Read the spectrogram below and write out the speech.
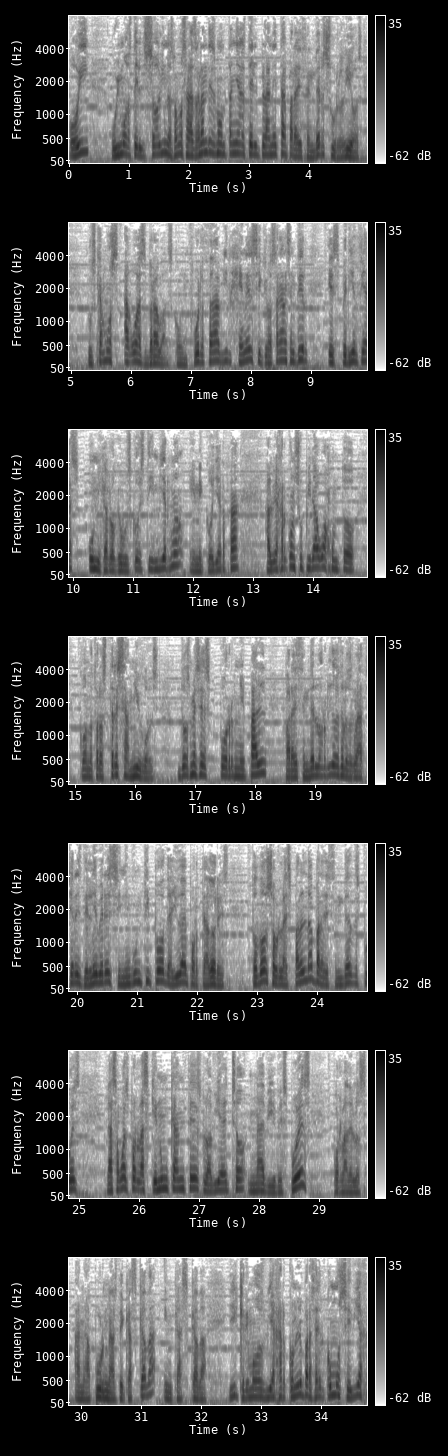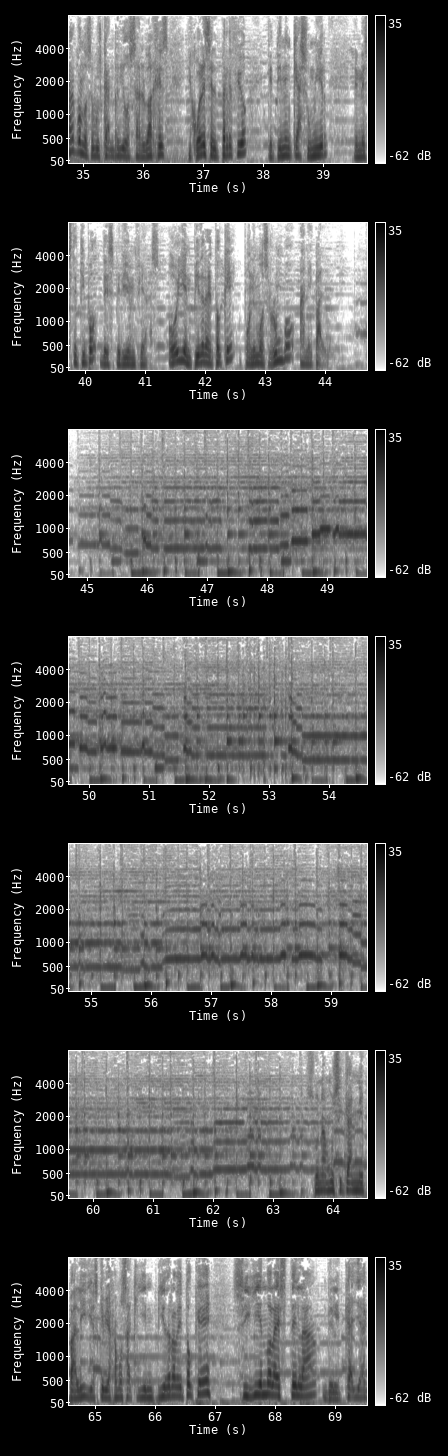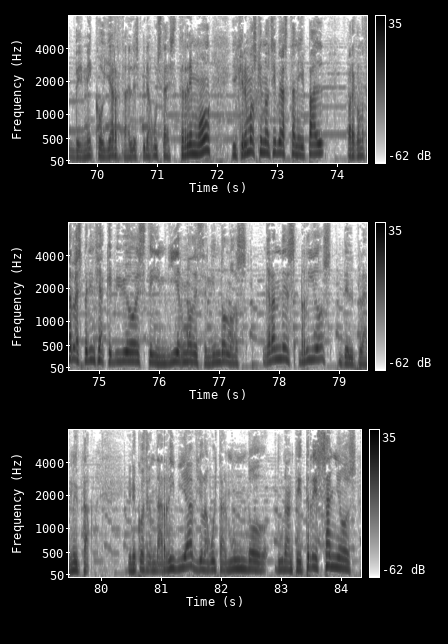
Hoy huimos del sol y nos vamos a las grandes montañas del planeta para descender sus ríos. Buscamos aguas bravas, con fuerza, vírgenes y que nos hagan sentir experiencias únicas, lo que buscó este invierno en Ecoyarza al viajar con su piragua junto con otros tres amigos, dos meses por Nepal para descender los ríos de los glaciares del Everest sin ningún tipo de ayuda de porteadores. Todo sobre la espalda para descender después las aguas por las que nunca antes lo había hecho nadie. Después por la de los Anapurnas, de cascada en cascada. Y queremos viajar con él para saber cómo se viaja cuando se buscan ríos salvajes y cuál es el precio que tienen que asumir en este tipo de experiencias. Hoy en Piedra de Toque ponemos rumbo a Nepal. Suena música nepalí y es que viajamos aquí en Piedra de Toque siguiendo la estela del kayak de Neko Yarza, el espiragüista extremo, y queremos que nos lleve hasta Nepal para conocer la experiencia que vivió este invierno descendiendo los grandes ríos del planeta. Neko es de Ondarribia, dio la vuelta al mundo durante tres años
